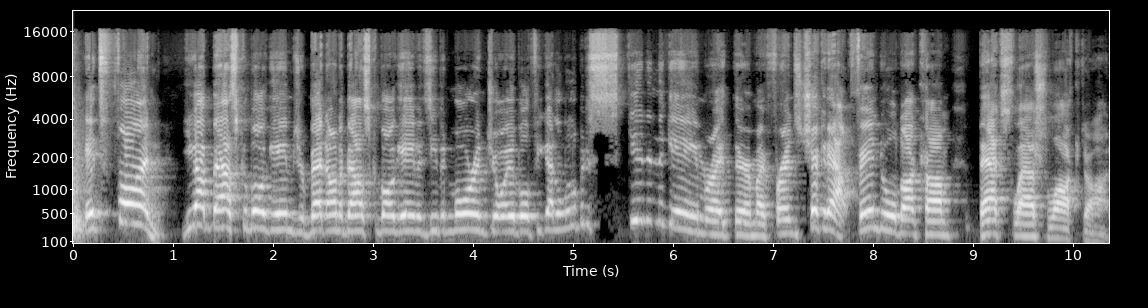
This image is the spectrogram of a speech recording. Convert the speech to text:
it's fun. You got basketball games, you're betting on a basketball game. It's even more enjoyable if you got a little bit of skin in the game right there, my friends. Check it out. FanDuel.com backslash locked on.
